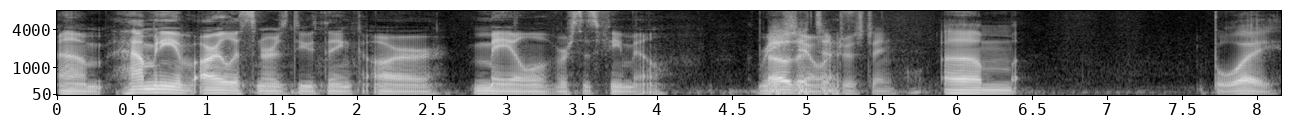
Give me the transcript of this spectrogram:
Um, how many of our listeners do you think are male versus female? oh, that's interesting. Um, boy,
